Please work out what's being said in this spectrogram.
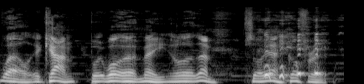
well, it can, but it won't hurt me. It'll hurt them. So yeah, go for it.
